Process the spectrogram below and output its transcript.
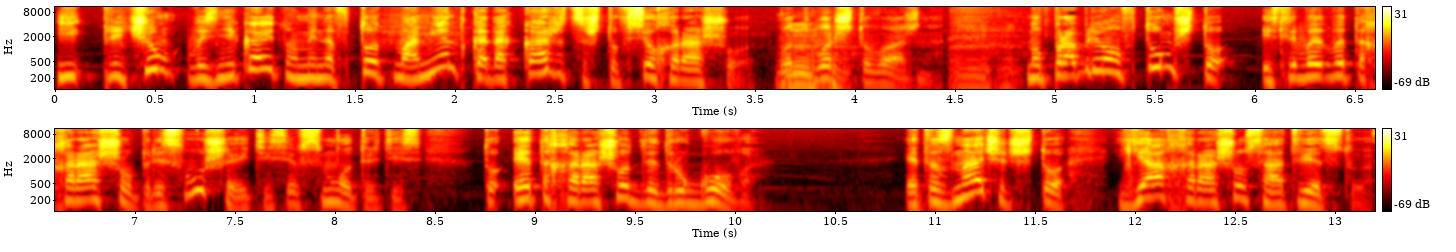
И причем возникает он именно в тот момент, когда кажется, что все хорошо. Вот, вот что важно. Но проблема в том, что если вы в это хорошо прислушаетесь и всмотритесь, то это хорошо для другого. Это значит, что я хорошо соответствую.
